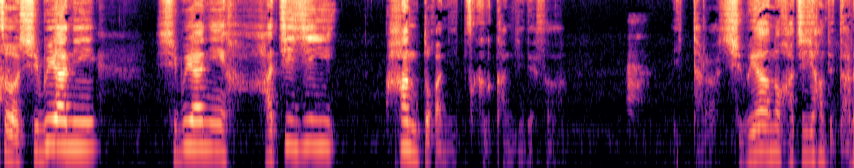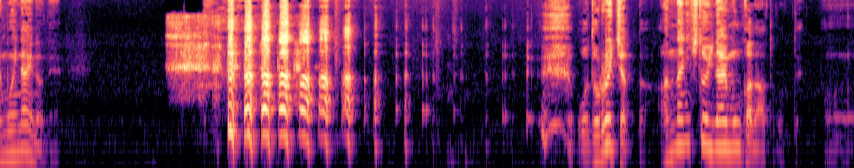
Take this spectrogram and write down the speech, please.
そう、渋谷に、渋谷に8時半とかに着く感じでさ、うん。行ったら渋谷の8時半って誰もいないのね。驚いちゃった。あんなに人いないもんかなと思って。うん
